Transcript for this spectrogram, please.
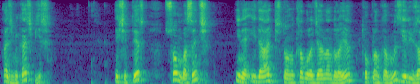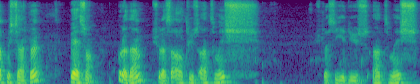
hacmi kaç? 1. Eşittir. Son basınç yine ideal pistonlu kap olacağından dolayı toplam kabımız 760 çarpı V son. Buradan şurası 660 şurası 760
